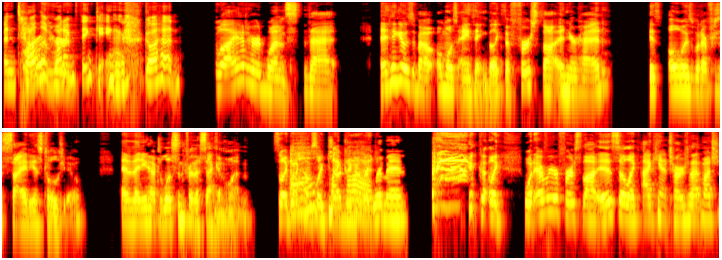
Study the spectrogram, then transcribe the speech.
and tell well, them heard, what I'm thinking. Go ahead. Well, I had heard once that, I think it was about almost anything, but like the first thought in your head is always whatever society has told you. And then you have to listen for the second one. So like when oh, it comes to oh like oh judging other women, like whatever your first thought is. So like I can't charge that much.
